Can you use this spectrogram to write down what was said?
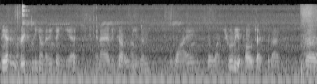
They haven't briefed me on anything yet, and I haven't got a reason why, so I truly apologize for that. But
